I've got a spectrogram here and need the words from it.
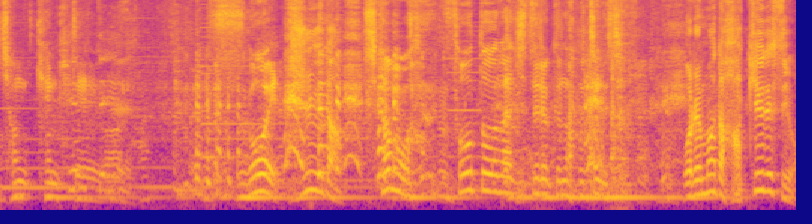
ちゃん検定はすごい。10段。しかも相当な実力の持ち主。俺まだ8級ですよ。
